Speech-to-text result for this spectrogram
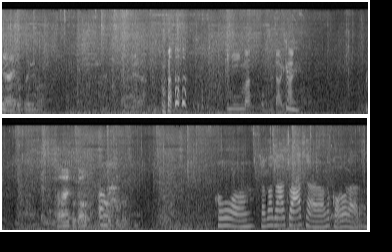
嘤的那种声音吗？来了。嘤嘤吗？我不知道，你看。好来，狗狗，帮我捡东西。可恶，早知道将它抓起来了，那狗又来了。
